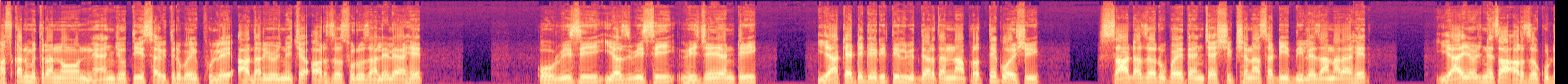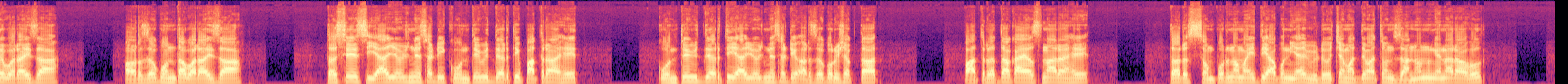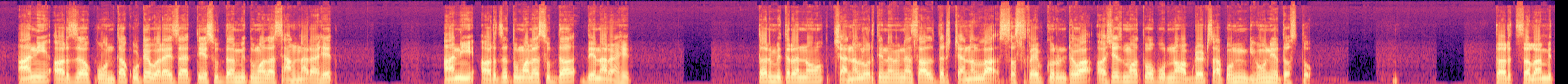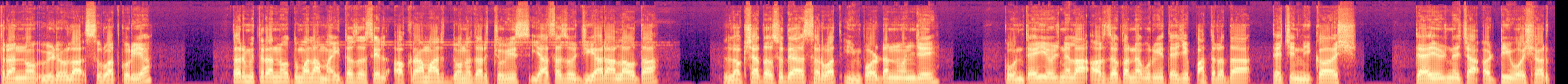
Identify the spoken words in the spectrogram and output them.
नमस्कार मित्रांनो ज्ञानज्योती सावित्रीबाई फुले आधार योजनेचे अर्ज सुरू झालेले आहेत. O B C S B C V J N T या कॅटेगरीतील विद्यार्थ्यांना प्रत्येक वर्षी साठ हजार रुपये त्यांच्या शिक्षणासाठी दिले जाणार आहेत. या योजनेचा अर्ज कुठे भरायचा? अर्ज कोणता भरायचा? तसेच या योजनेसाठी कोणते विद्यार्थी पात्र आहेत? कोणते विद्यार्थी या योजनेसाठी अर्ज करू शकतात? पात्रता काय असणार आहे? तर संपूर्ण माहिती आपण या व्हिडिओच्या माध्यमातून जाणून घेणार आहोत. आणि अर्ज कोणता कुठे भरायचा ते सुद्धा मी तुम्हाला सांगणार आहेत. आणि अर्ज तुम्हाला सुद्धा देणार आहेत. तर मित्रांनो चॅनलवरती नवीन असाल तर चॅनलला सबस्क्राईब करून ठेवा. असेच महत्त्वपूर्ण अपडेट्स आपण घेऊन येत असतो. तर चला मित्रांनो व्हिडिओला सुरुवात करूया. तर मित्रांनो तुम्हाला माहीतच असेल अकरा मार्च दोन हजार चोवीस याचा जो जी आर आला होता लक्षात असू द्या सर्वात इम्पॉर्टंट म्हणजे कोणत्याही योजनेला अर्ज करण्यापूर्वी त्याची पात्रता त्याचे निकष त्या योजनेच्या अटी व शर्त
